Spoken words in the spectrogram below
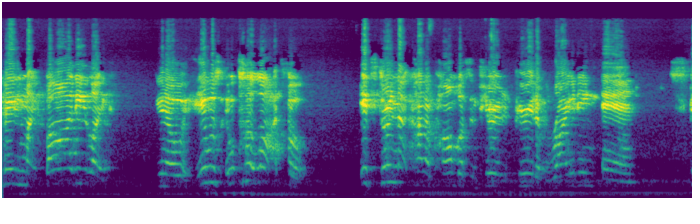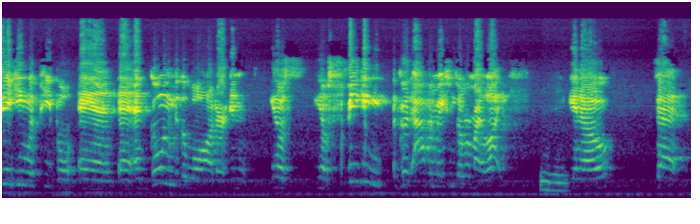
motivating my body. Like, you know, it was it was a lot. So it's during that kind of convalescent period period of writing and speaking with people and, and, and going to the water and you know you know speaking good affirmations over my life. Mm-hmm. You know that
